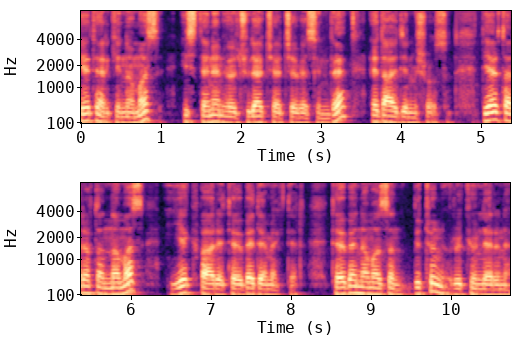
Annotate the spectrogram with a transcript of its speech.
Yeter ki namaz istenen ölçüler çerçevesinde eda edilmiş olsun. Diğer taraftan namaz yekpare tevbe demektir. Tevbe namazın bütün rükünlerine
